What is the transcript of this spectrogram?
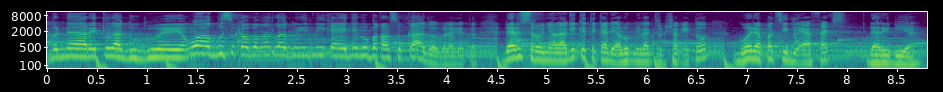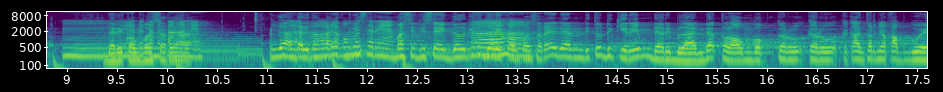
benar itu lagu gue. Wah gue suka banget lagu ini kayaknya gue bakal suka gue bilang gitu. Dan serunya lagi ketika di album Electric Shock itu gue dapat CD FX dari dia. Hmm, dari komposernya. Enggak, enggak Enggak, di oh, komposernya. Masih disegel gitu dari Aha. komposernya dan itu dikirim dari Belanda ke Lombok ke ke, ke kantor nyokap gue.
